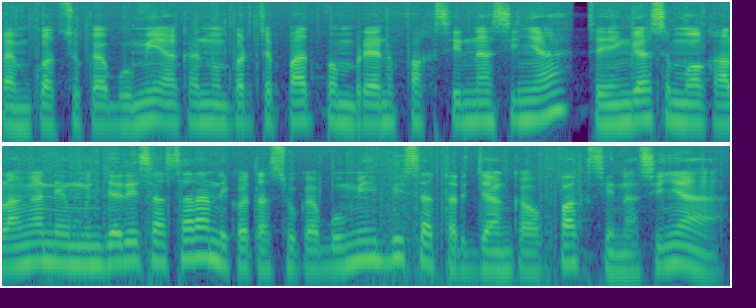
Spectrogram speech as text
Pemkot Sukabumi akan mempercepat pemberian vaksinasinya sehingga semua kalangan yang menjadi sasaran di kota Sukabumi bisa terjangkau vaksinasinya.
